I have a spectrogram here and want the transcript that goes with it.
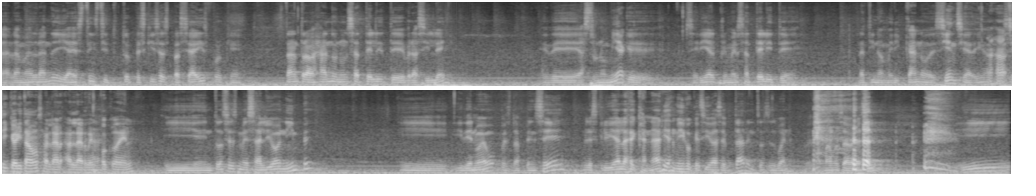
la, la más grande, y a este Instituto de Pesquisas Espaciales, porque estaban trabajando en un satélite brasileño eh, de astronomía, que sería el primer satélite latinoamericano de ciencia, digamos. Ajá, sí, que ahorita vamos a hablar, hablar de un poco de él. Y entonces me salió en INPE y, y de nuevo pues la pensé, le escribí a la de Canarias, me dijo que se iba a aceptar, entonces bueno, pues, vamos a Brasil. y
